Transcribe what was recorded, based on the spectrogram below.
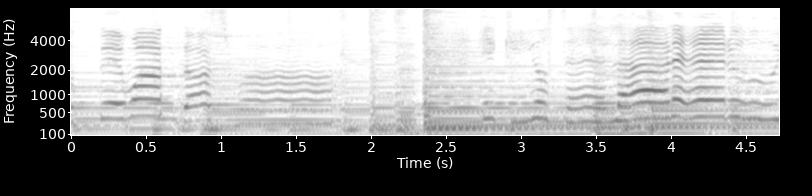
って私は引き寄せられる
